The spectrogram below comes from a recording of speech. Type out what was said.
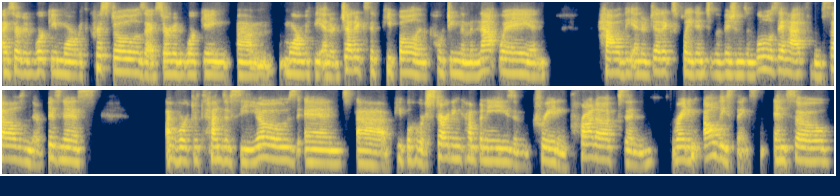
I started working more with crystals. I started working um, more with the energetics of people and coaching them in that way, and how the energetics played into the visions and goals they had for themselves and their business. I've worked with tons of CEOs and uh, people who are starting companies and creating products and writing all these things. And so,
